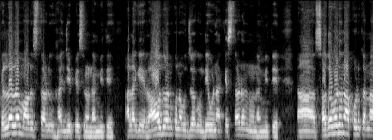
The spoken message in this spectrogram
పిల్లలను మారుస్తాడు అని చెప్పేసి నువ్వు నమ్మితే అలాగే రాదు అనుకున్న ఉద్యోగం దేవుడు నాకు ఇస్తాడని నువ్వు నమ్మితే నా చదవడు నా కొడుకన్నా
